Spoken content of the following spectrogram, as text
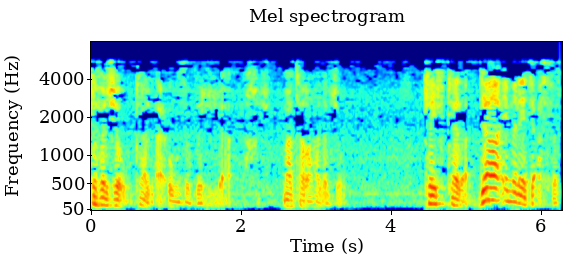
كيف الجو؟ قال أعوذ بالله أخي ما ترى هذا الجو. كيف كذا؟ دائما يتأفف.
